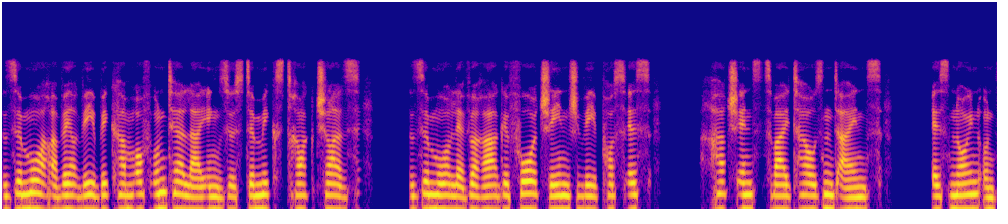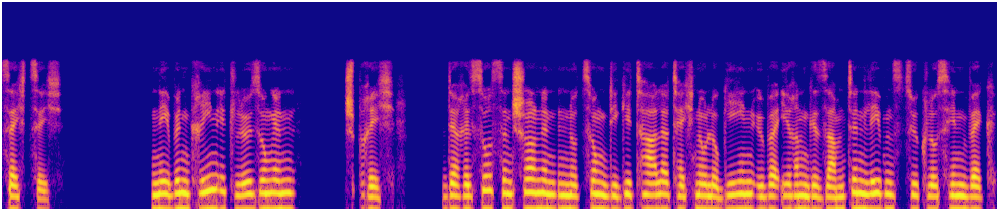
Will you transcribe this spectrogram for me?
The more aware we become of underlying systemic structures, The More Leverage for Change We Possess, Hutchins 2001, S69. Neben Green-It-Lösungen, sprich, der ressourcenschonenden Nutzung digitaler Technologien über ihren gesamten Lebenszyklus hinweg,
